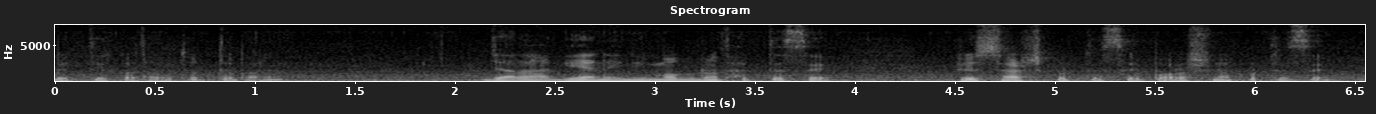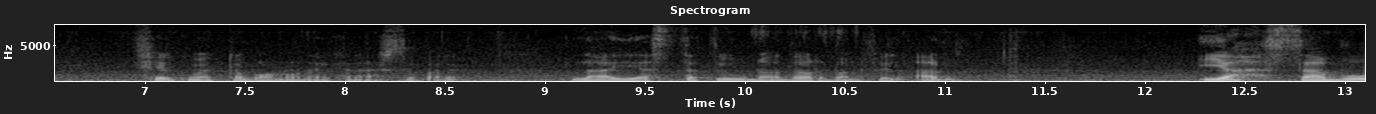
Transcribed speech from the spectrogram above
ব্যক্তির কথাও ধরতে পারেন, যারা জ্ঞানে নিমগ্ন থাকতেছে রিসার্চ করতেছে, পড়াশোনা করতেছে। সেরকম একটা বর্ণনা এখানে আসতে পারে। লা ইয়াস্তাতিউনা দরবান ফিল আর ইয়াহসাবু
